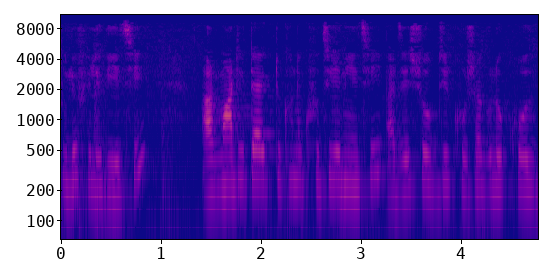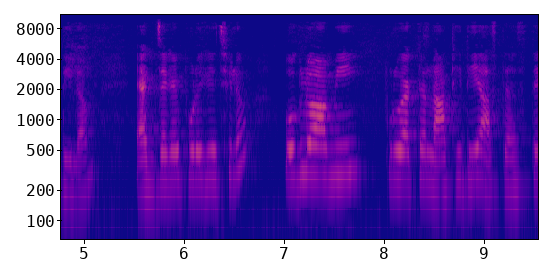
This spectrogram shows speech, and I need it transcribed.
তুলে ফেলে দিয়েছি। আর মাটিটা একটুখানি খুঁচিয়ে নিয়েছি। আর যে সবজির খোসাগুলো খোল দিলাম, এক জায়গায় পড়ে গিয়েছিল। ওগুলো আমি পুরো একটা লাঠি দিয়ে আস্তে আস্তে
